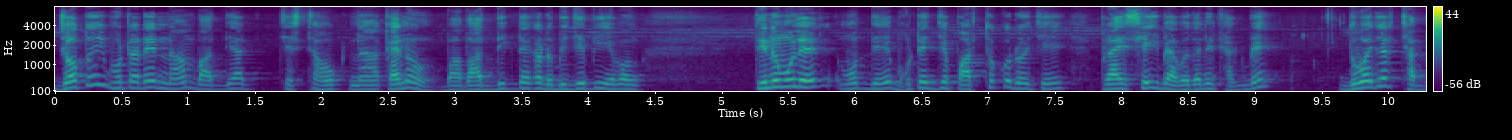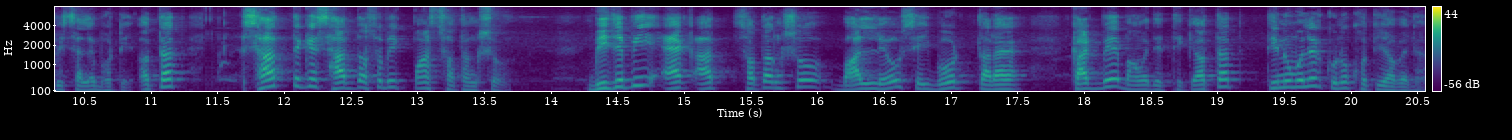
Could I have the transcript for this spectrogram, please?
যতই ভোটারের নাম বাদ দেওয়ার চেষ্টা হোক না কেন বা বাদ দিক না কেন বিজেপি এবং তৃণমূলের মধ্যে ভোটের যে পার্থক্য রয়েছে, প্রায় সেই ব্যবধানই থাকবে দু সালে ভোটে। অর্থাৎ সাত থেকে সাত দশমিক পাঁচ শতাংশ। বিজেপি এক আধ শতাংশ বাড়লেও সেই ভোট তারা কাটবে বামাদের থেকে। অর্থাৎ তৃণমূলের কোনো ক্ষতি হবে না।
